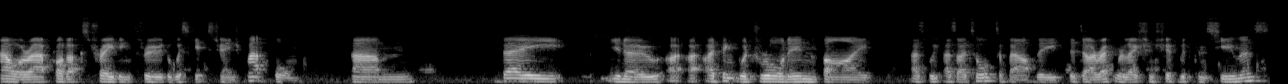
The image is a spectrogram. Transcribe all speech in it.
how are our products trading through the Whisky Exchange platform. Um, they, you know, I, I, think were drawn in by as we as I talked about the the direct relationship with consumers.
